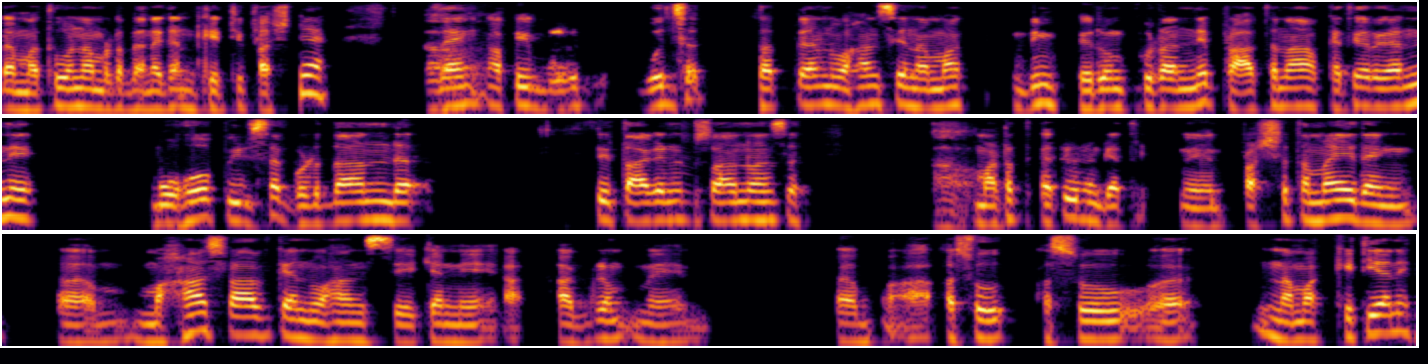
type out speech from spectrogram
දැන් මතුවන මට දැනගන්න කෙටි ප්‍රශ්නයක්. දැන් අපි බුද්ධ සත්වයන් වහන්සේ නමක් ඉතින් පෙරම් පුරන්නේ ප්‍රාර්ථනාවක් ඇති කරගන්නේ බොහෝ පිරිසක් ගොඩ දාන්න සිතාගෙන ස්වාමීන් මට ඇති වෙන මේ ප්‍රශ්න තමයි දැන් මහා ශ්‍රාවකයන් වහන්සේ කියන්නේ අග්‍ර මේ 80 80 නමක් හිටියනේ.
